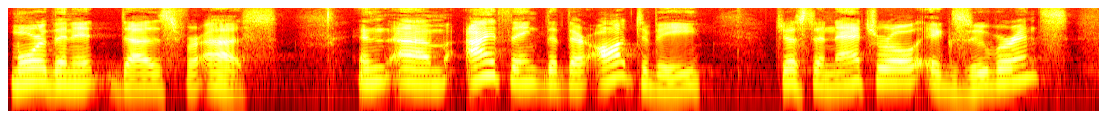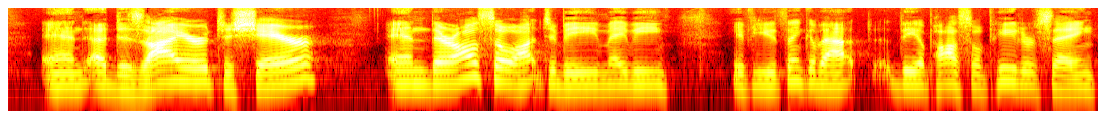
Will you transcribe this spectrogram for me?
more than it does for us. And um, I think that there ought to be just a natural exuberance and a desire to share. And there also ought to be maybe if you think about the Apostle Peter saying,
